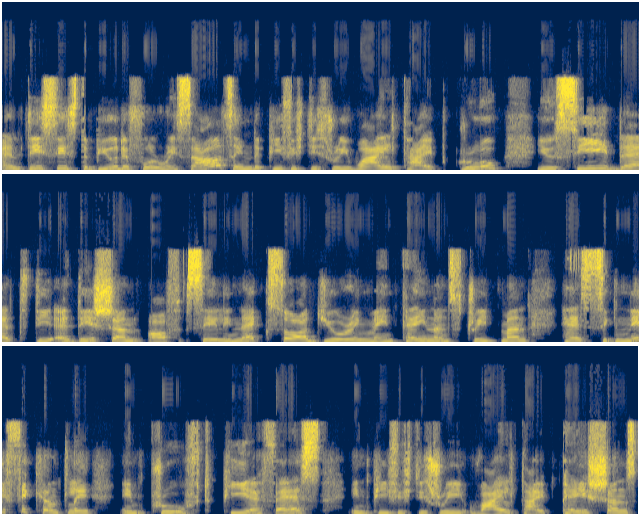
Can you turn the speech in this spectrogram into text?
And this is the beautiful results in the P53 wild type group. You see that the addition of selinexor during maintenance treatment has significantly improved PFS in P53 wild type patients.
